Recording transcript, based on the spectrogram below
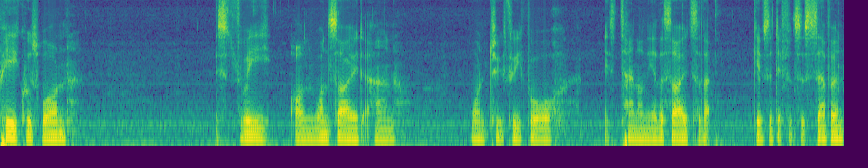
p equals 1 is 3 on one side and 1 2 3 4 is 10 on the other side so that gives a difference of 7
